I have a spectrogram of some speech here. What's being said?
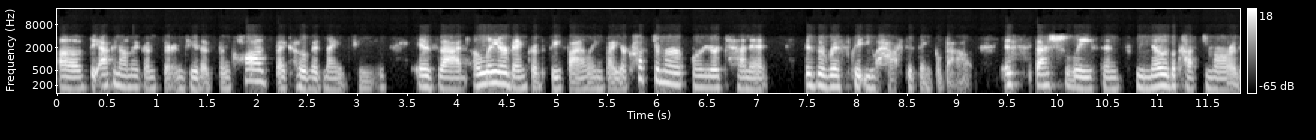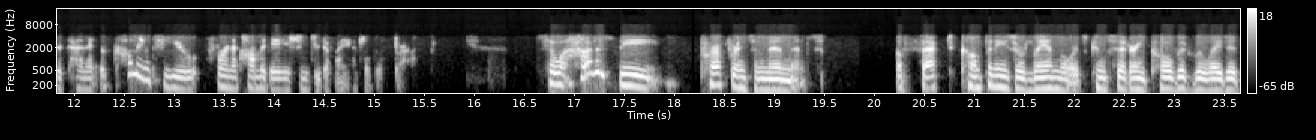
of the economic uncertainty that's been caused by COVID 19 is that a later bankruptcy filing by your customer or your tenant is a risk that you have to think about, especially since we know the customer or the tenant is coming to you for an accommodation due to financial distress. So, how does the preference amendments affect companies or landlords considering COVID related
